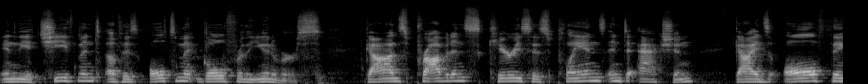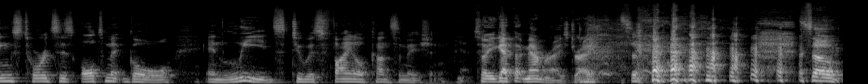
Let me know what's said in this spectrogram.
in the achievement of his ultimate goal for the universe. God's providence carries his plans into action, guides all things towards his ultimate goal, and leads to his final consummation. Yeah. So you got that memorized, right? so,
